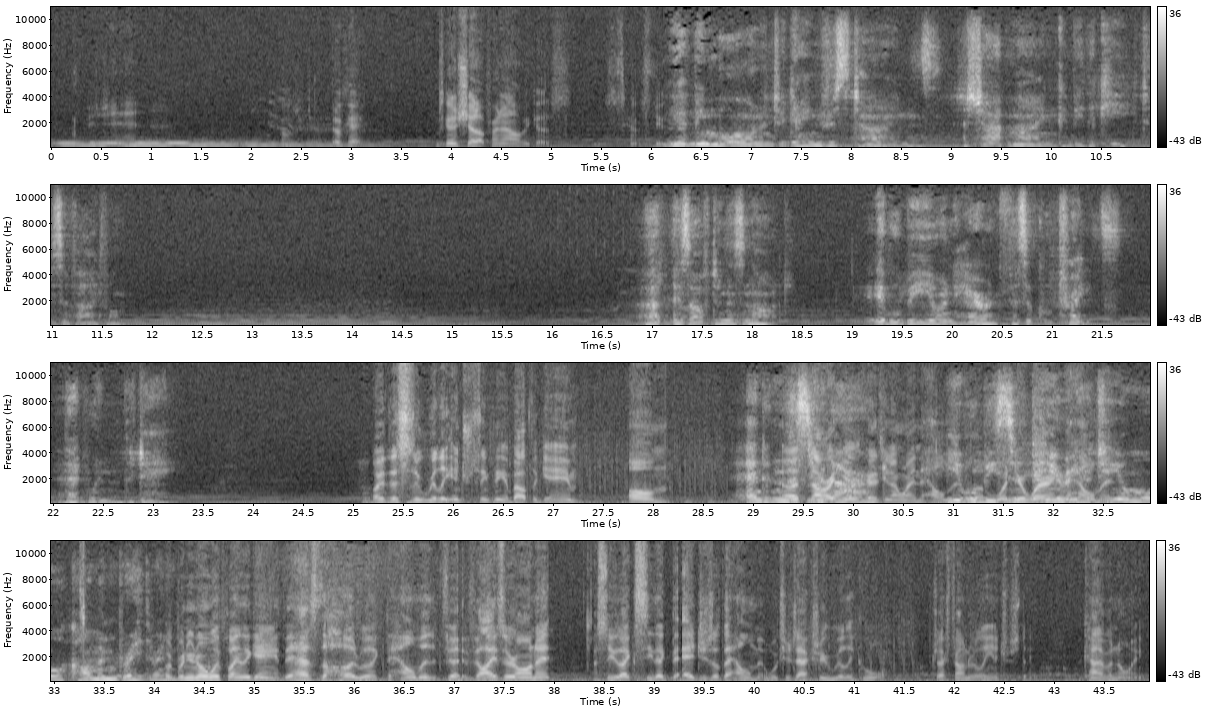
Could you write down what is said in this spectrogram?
Okay. I'm just gonna shut up for now because You have been born into dangerous times. A sharp mind can be the key to survival. But as often as not, it will be your inherent physical traits that win the day. Okay, this is a really interesting thing about the game. Um, And in uh, this it's not right here because you're not wearing the helmet. you will but be when you're wearing the helmet, to your more common brethren. Like when you're normally playing the game, it has the HUD with like the helmet visor on it, so you like see like the edges of the helmet, which is actually really cool, which I found really interesting. Kind of annoying.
